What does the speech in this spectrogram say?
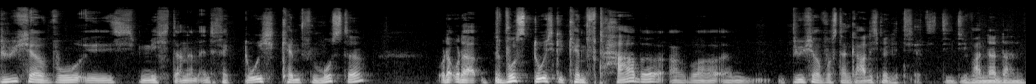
Bücher, wo ich mich dann im Endeffekt durchkämpfen musste oder, oder bewusst durchgekämpft habe, aber ähm, Bücher, wo es dann gar nicht mehr geht, die, die wandern dann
